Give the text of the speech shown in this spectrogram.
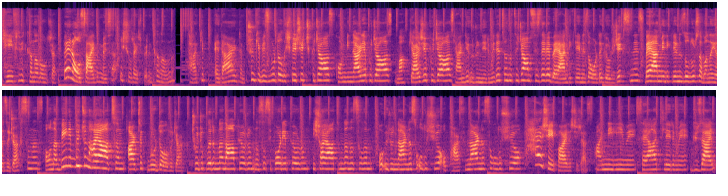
keyifli bir kanal olacak. Ben olsaydım mesela Işıl Reçber'in kanalını takip ederdim. Çünkü biz burada alışverişe çıkacağız, kombinler yapacağız, makyaj yapacağız. Kendi ürünlerimi de tanıtacağım sizlere. Beğendiklerinizi orada göreceksiniz. Beğenmedikleriniz olursa bana yazacaksınız. Ona benim bütün hayatım artık burada olacak. Çocuklarımla ne yapıyorum, nasıl spor yapıyorum, iş hayatımda nasılım, o ürünler nasıl oluşuyor, o parfümler nasıl oluşuyor. Her şeyi paylaşacağız. Anneliğimi, seyahatlerimi, güzel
